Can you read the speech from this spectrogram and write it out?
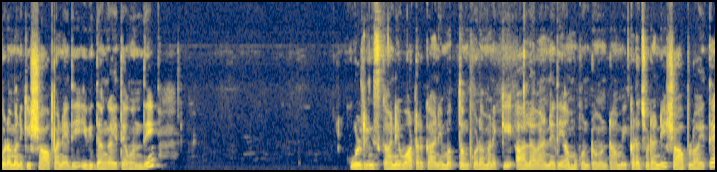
కూడా మనకి షాప్ అనేది ఈ విధంగా అయితే ఉంది. కూల్ డ్రింక్స్ కానీ వాటర్ కానీ మొత్తం కూడా మనకి అలా అనేది అమ్ముకుంటూ ఉంటాము. ఇక్కడ చూడండి షాప్లో అయితే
